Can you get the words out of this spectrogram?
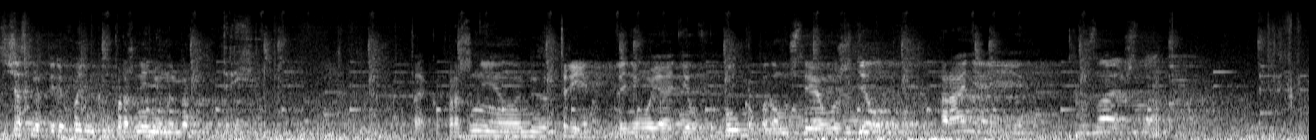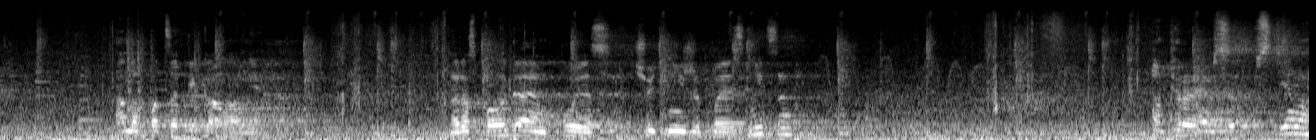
Сейчас мы переходим к упражнению номер три. Так, упражнение номер три. Для него я одел футболку, потому что я его уже делал ранее и знаю, что оно подзапекало мне. Располагаем пояс чуть ниже поясницы. Опираемся в стену.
